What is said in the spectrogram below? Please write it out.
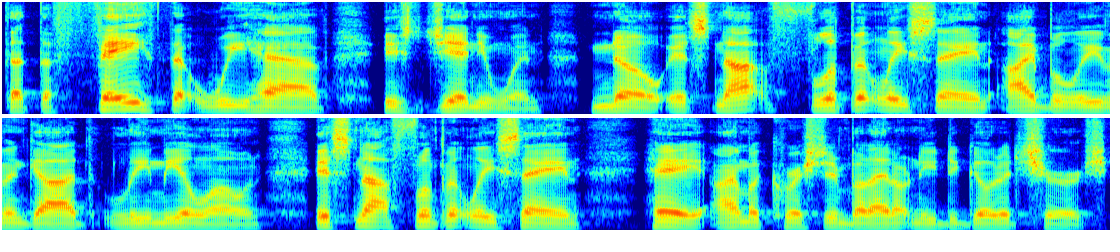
that the faith that we have is genuine. No, it's not flippantly saying, I believe in God, leave me alone. It's not flippantly saying, hey, I'm a Christian, but I don't need to go to church.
